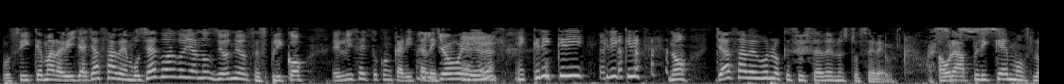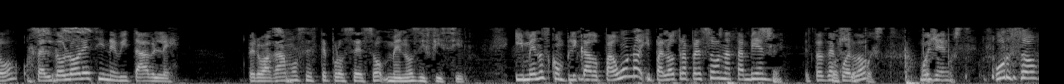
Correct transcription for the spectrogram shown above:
Pues sí, qué maravilla. Ya sabemos. Ya Eduardo ya nos dio, nos explicó. Eh, Luisa y tú con carita de... Yo voy a ¿Eh? Eh, cri, cri, cri, cri. No, ya sabemos lo que sucede en nuestro cerebro. Así Ahora es. apliquémoslo. O sea, el dolor es. es inevitable. Pero hagamos este proceso menos difícil. Y menos complicado para uno y para la otra persona también. Sí, ¿Estás de por acuerdo? supuesto, Muy por bien. supuesto. Curso,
